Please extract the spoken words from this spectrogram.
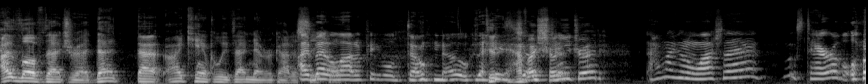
I love that Dredd. That that I can't believe that never got a I sequel. I bet a lot of people don't know that. Did, have I shown you Dredd? I'm not gonna watch that. It looks terrible.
